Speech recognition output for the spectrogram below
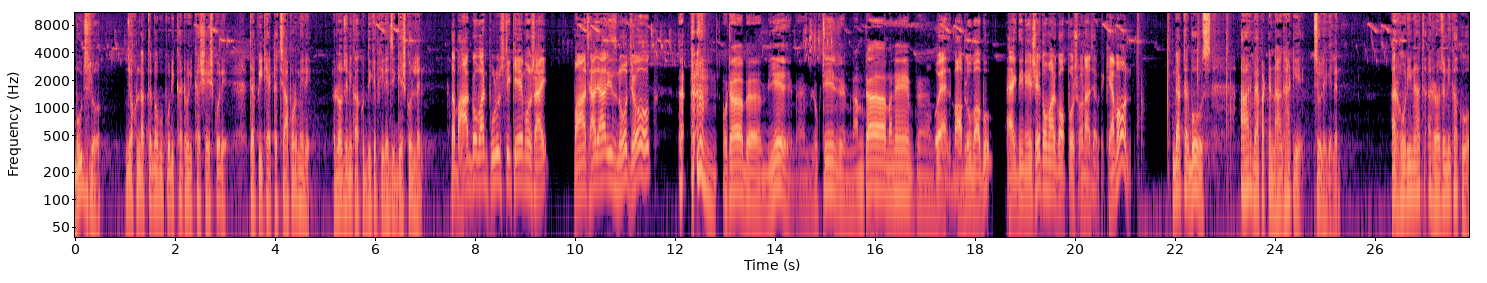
বুঝল যখন ডাক্তারবাবু পরীক্ষা টরীক্ষা শেষ করে তার পিঠে একটা চাপড় মেরে রজনী কাকুর দিকে ফিরে জিজ্ঞেস করলেন তা ভাগ্যবান পুরুষটি কে মশাই? পাঁচ হাজার ইজ নো জোক। ওটা আহ, ইয়ে আহ, লোকটির নামটা মানে আহ, ওয়েল বাবলু বাবু একদিন এসে তোমার গপ্প শোনা যাবে। কেমন? ডাক্তার বোস আর ব্যাপারটা না ঘাঁটিয়ে চলে গেলেন। আর হরিনাথ আর রজনী কাকুও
